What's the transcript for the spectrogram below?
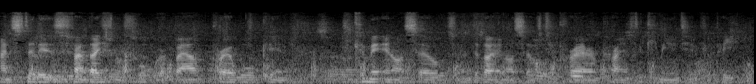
and still is foundational to what we're about. Prayer walking, committing ourselves and devoting ourselves to prayer and praying for the community and for people.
